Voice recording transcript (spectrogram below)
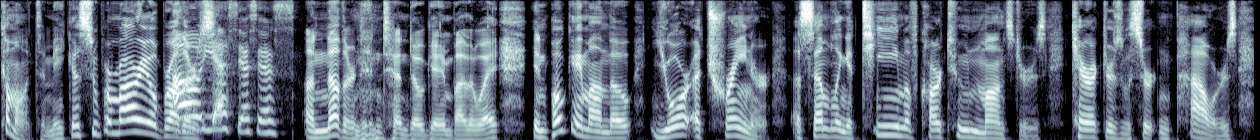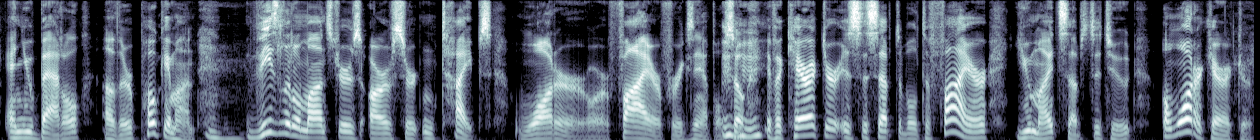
Come on, Tamika, Super Mario Brothers. Oh, yes, yes, yes. Another Nintendo game, by the way. In Pokemon, though, you're a trainer assembling a team of cartoon monsters characters with certain powers, and you battle other Pokemon. Mm-hmm. These little monsters are of certain types water or fire, for example. Mm-hmm. So if a character is susceptible to fire, you might substitute a water character.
